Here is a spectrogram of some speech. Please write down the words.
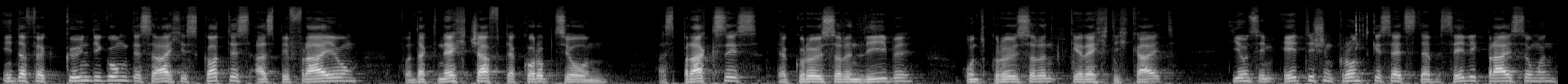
in der Verkündigung des Reiches Gottes als Befreiung von der Knechtschaft der Korruption, als Praxis der größeren Liebe und größeren Gerechtigkeit, die uns im ethischen Grundgesetz der Seligpreisungen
